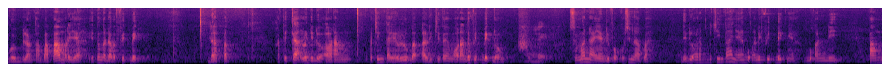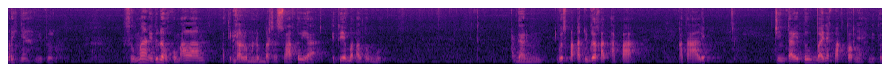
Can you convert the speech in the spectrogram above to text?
gue bilang tanpa pamer ya itu nggak dapat feedback. Dapat ketika lu jadi orang pecinta ya lu bakal dicintai sama orang itu feedback dong. Oke. cuman nah yang difokusin apa? Jadi orang pecintanya bukan di feedbacknya bukan di pamrihnya gitu. Loh cuman itu udah hukum alam. Ketika lu menebar sesuatu ya itu ya bakal tumbuh. Dan gue sepakat juga kata apa kata Alip cinta itu banyak faktornya gitu.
